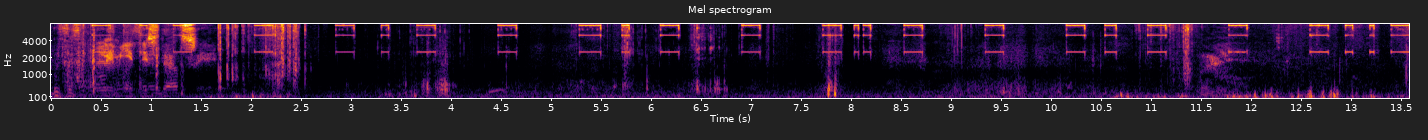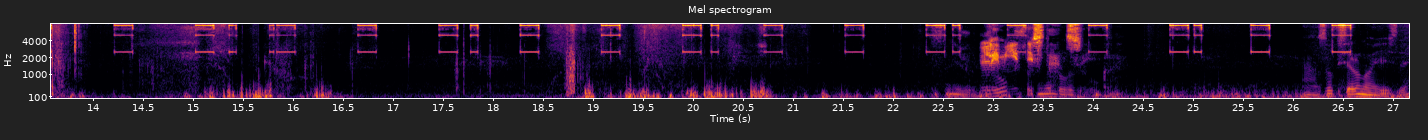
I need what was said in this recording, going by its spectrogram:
Быстро. Лимит дистанции. Лимит дистанции. звука. А, звук все равно есть, да?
